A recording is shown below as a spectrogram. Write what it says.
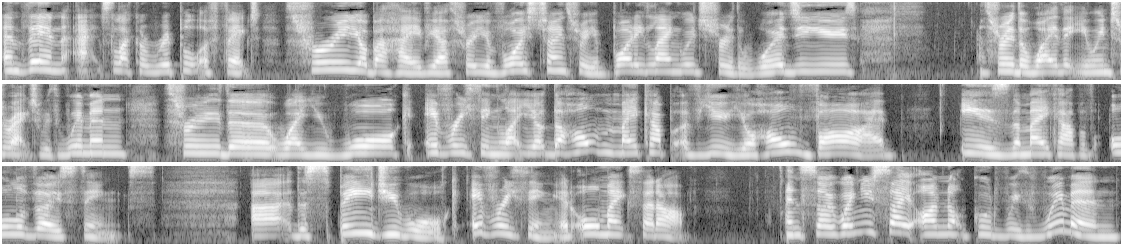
and then acts like a ripple effect through your behavior, through your voice tone, through your body language, through the words you use through the way that you interact with women, through the way you walk, everything like your, the whole makeup of you, your whole vibe is the makeup of all of those things. Uh, the speed you walk, everything, it all makes that up. And so when you say, I'm not good with women,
